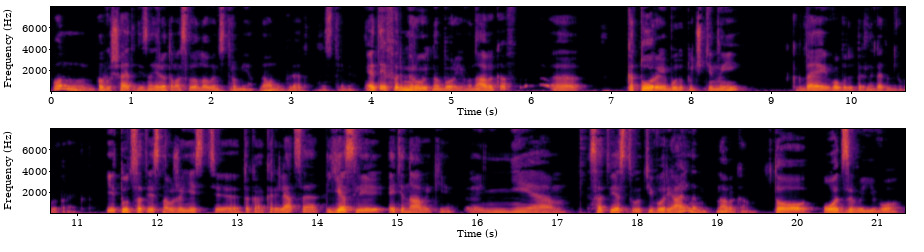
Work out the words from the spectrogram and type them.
он повышает эти знания, или он там освоил новый инструмент, да, он добавляет этот инструмент. Это и формирует набор его навыков, э, которые будут учтены, когда его будут предлагать на другой проект. И тут, соответственно, уже есть э, такая корреляция. Если эти навыки э, не соответствуют его реальным навыкам, то отзывы его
